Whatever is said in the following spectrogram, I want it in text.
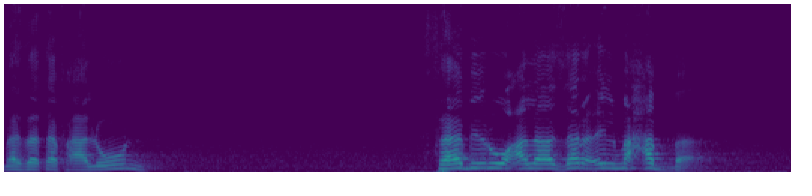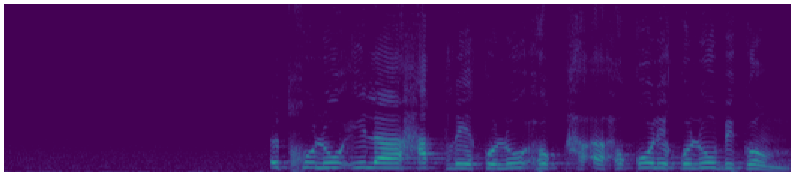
ماذا تفعلون؟ ثابروا على زرع المحبة. ادخلوا إلى حقل قلوب حقول قلوبكم.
